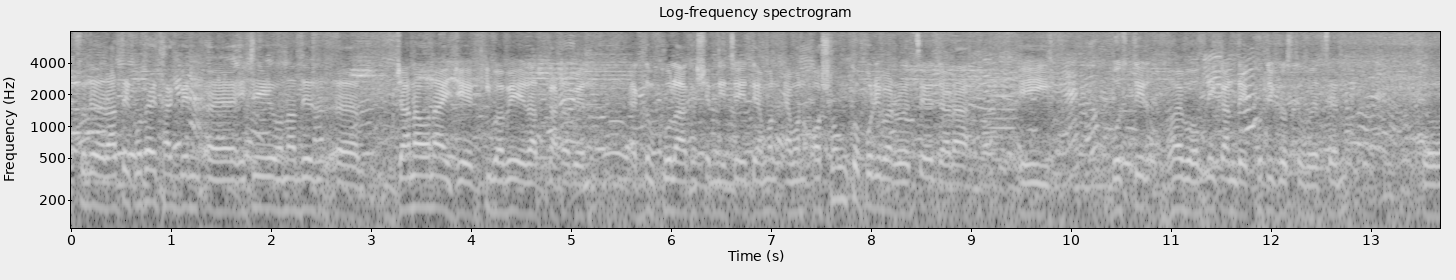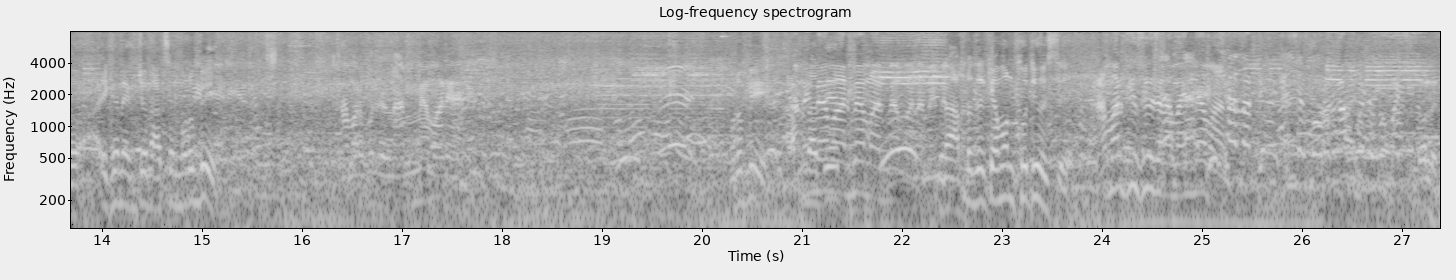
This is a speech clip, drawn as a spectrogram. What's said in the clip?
আসলে রাতে কোথায় থাকবেন এটি ওনাদের জানাও নাই যে কীভাবে রাত কাটাবেন একদম খোলা আকাশের নিচে তেমন এমন এমন অসংখ্য পরিবার রয়েছে যারা এই বস্তির ভয়াবহ অগ্নিকাণ্ডে ক্ষতিগ্রস্ত হয়েছেন তো এখানে একজন আছেন মুরব্বী আমার নাম মেহমান মুরব্বী আমি আপনাদের না আপনাদের কেমন ক্ষতি হয়েছে আমার কিছু হয়েছে আমার মেহমান। বলেন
